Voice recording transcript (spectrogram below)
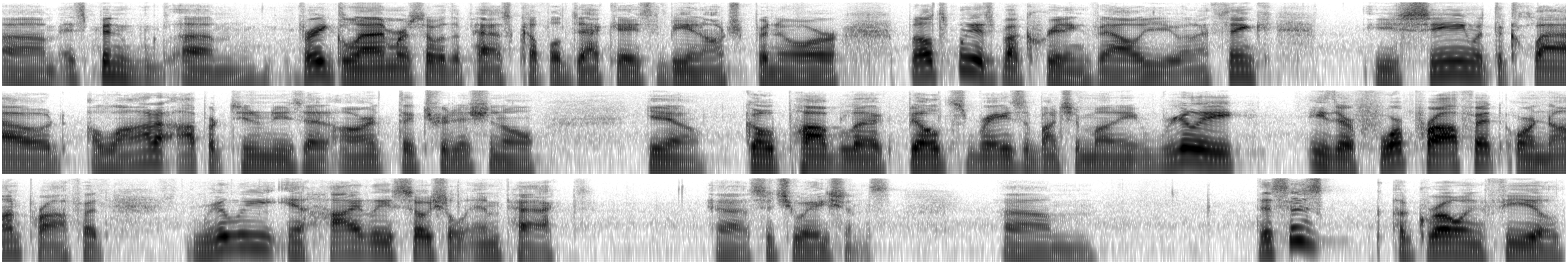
Um, it's been um, very glamorous over the past couple decades to be an entrepreneur, but ultimately it's about creating value. And I think you're seeing with the cloud, a lot of opportunities that aren't the traditional, you know, go public, build, raise a bunch of money, really either for profit or nonprofit, really highly social impact uh, situations. Um, this is a growing field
